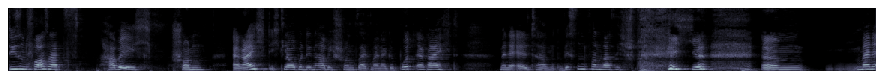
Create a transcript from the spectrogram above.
diesen Vorsatz habe ich schon erreicht. Ich glaube, den habe ich schon seit meiner Geburt erreicht. Meine Eltern wissen, von was ich spreche. Ähm, meine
